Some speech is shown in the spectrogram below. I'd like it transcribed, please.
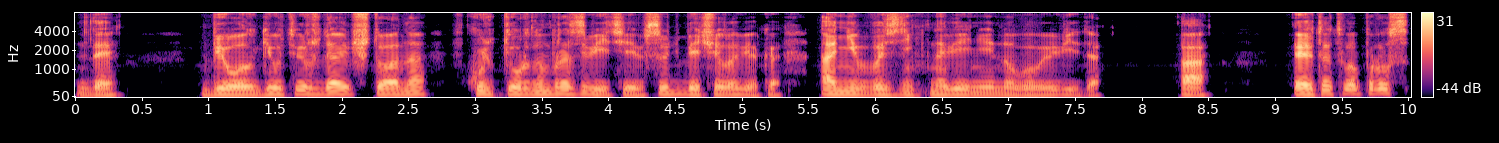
Д. Биологи утверждают, что она в культурном развитии, в судьбе человека, а не в возникновении нового вида. А. Этот вопрос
